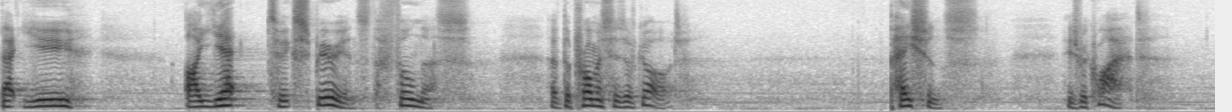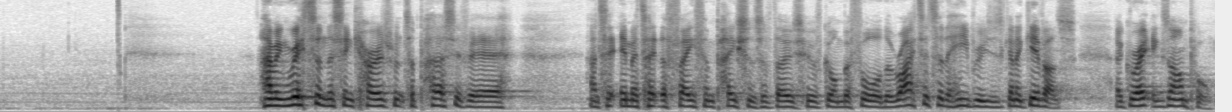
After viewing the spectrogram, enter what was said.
that you are yet to experience the fullness of the promises of God. Patience is required. Having written this encouragement to persevere and to imitate the faith and patience of those who have gone before, the writer to the Hebrews is going to give us a great example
